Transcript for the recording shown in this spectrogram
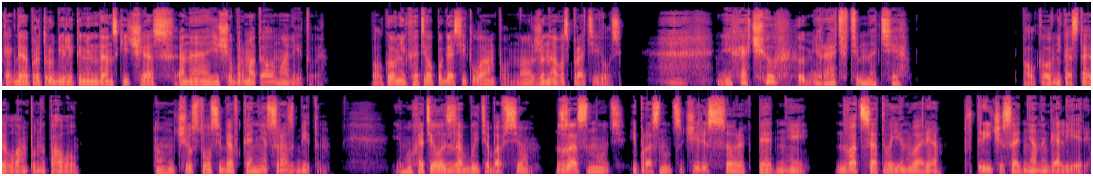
Когда протрубили комендантский час, она еще бормотала молитвы. Полковник хотел погасить лампу, но жена воспротивилась. «Не хочу умирать в темноте», Полковник оставил лампу на полу. Он чувствовал себя в конец разбитым. Ему хотелось забыть обо всем, заснуть и проснуться через 45 дней, 20 января, в три часа дня на гальере.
